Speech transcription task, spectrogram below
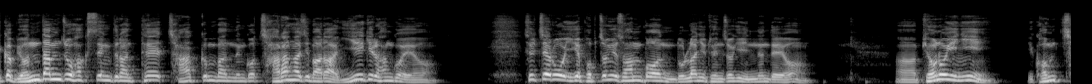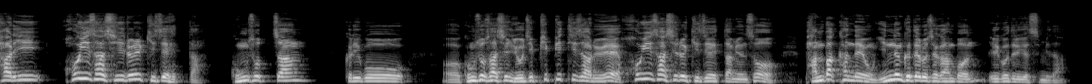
그러니까 면담조 학생들한테 장학금 받는 거 자랑하지 마라 이 얘기를 한 거예요. 실제로 이게 법정에서 한번 논란이 된 적이 있는데요. 어, 변호인이 검찰이 허위 사실을 기재했다. 공소장 그리고 어, 공소사실 요지 PPT 자료에 허위 사실을 기재했다면서 반박한 내용 있는 그대로 제가 한번 읽어드리겠습니다.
